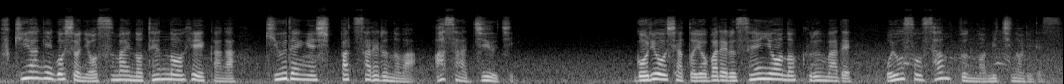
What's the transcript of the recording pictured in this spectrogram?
吹上御所にお住まいの天皇陛下が宮殿へ出発されるのは朝10時。御両車と呼ばれる専用の車でおよそ3分の道のりです。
